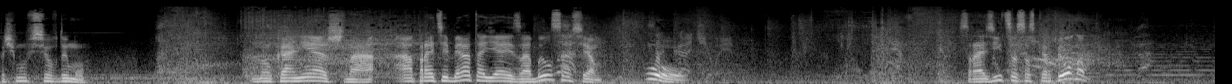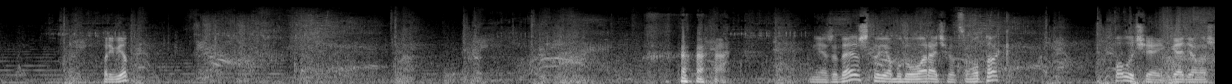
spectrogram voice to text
Почему все в дыму? Ну, конечно. А про тебя-то я и забыл совсем. Оу. Сразиться со Скорпионом? Привет. Ха-ха-ха. Не ожидаешь, что я буду уворачиваться вот так? Получай, гаденыш.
